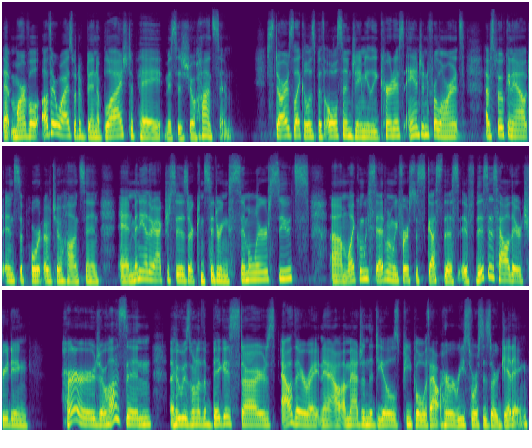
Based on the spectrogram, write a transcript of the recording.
that Marvel otherwise would have been obliged to pay Mrs. Johansson. Stars like Elizabeth Olsen, Jamie Lee Curtis, and Jennifer Lawrence have spoken out in support of Johansson, and many other actresses are considering similar suits. Um, like when we said when we first discussed this, if this is how they're treating her, Johansson, uh, who is one of the biggest stars out there right now, imagine the deals people without her resources are getting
